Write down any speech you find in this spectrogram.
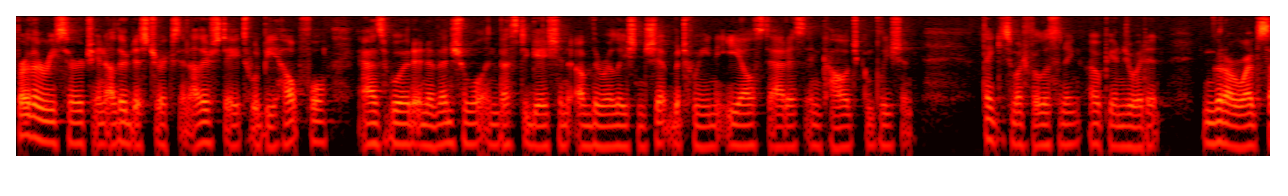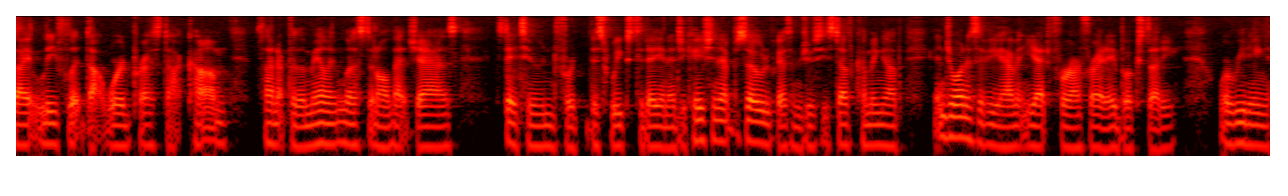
Further research in other districts and other states would be helpful, as would an eventual investigation of the relationship between EL status and college completion. Thank you so much for listening. I hope you enjoyed it. You can go to our website, leaflet.wordpress.com, sign up for the mailing list and all that jazz. Stay tuned for this week's Today in Education episode. We've got some juicy stuff coming up. And join us if you haven't yet for our Friday book study. We're reading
